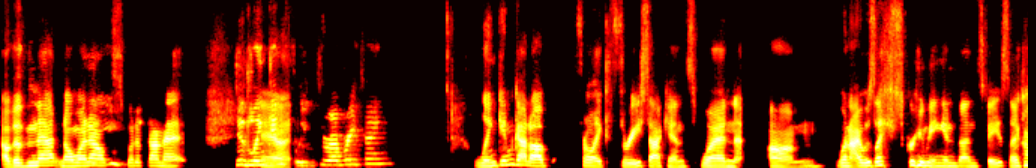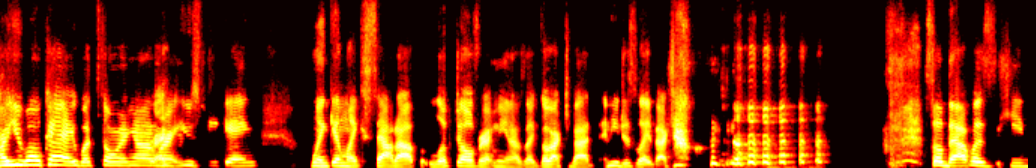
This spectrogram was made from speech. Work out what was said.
other than that, no one else would have done it. Did Lincoln And- sleep through everything? Lincoln got up for like three seconds when um when I was like screaming in Ben's face, like, are you okay? What's going on? Why aren't you speaking? Lincoln like sat up, looked over at me, and I was like, go back to bed. And he just laid back down. so that was he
